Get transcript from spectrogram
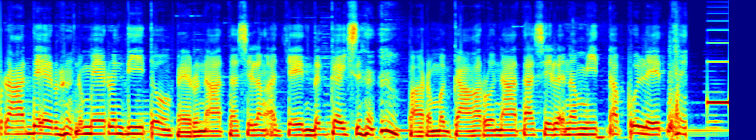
brother, ano meron dito? Meron ata silang agenda guys. Para magkakaroon ata sila ng meet up ulit.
